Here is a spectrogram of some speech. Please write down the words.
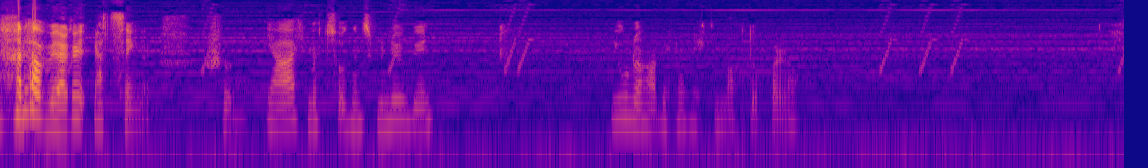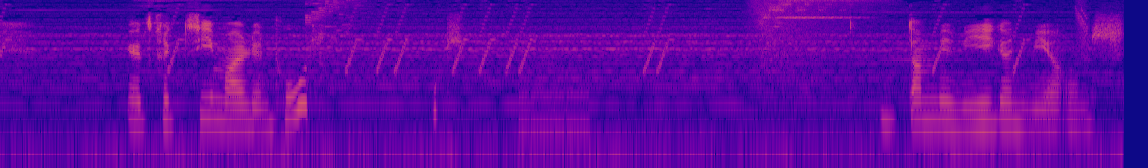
da wäre Erzengel. Schön. Ja, ich möchte zurück ins Menü gehen. Juna habe ich noch nicht gemacht, Opala. Jetzt kriegt sie mal den Tod. Ups. Und dann bewegen wir uns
